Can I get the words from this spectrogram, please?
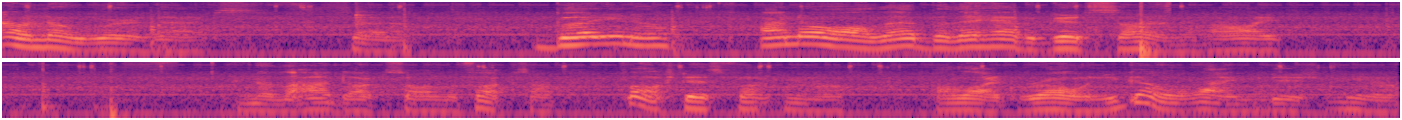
I don't know where that's set up. But, you know, I know all that, but they have a good son. I like you know, the hot dog song, the fuck song. Fuck this fuck, you know. I like Rollin'. you're gonna like this, you know.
